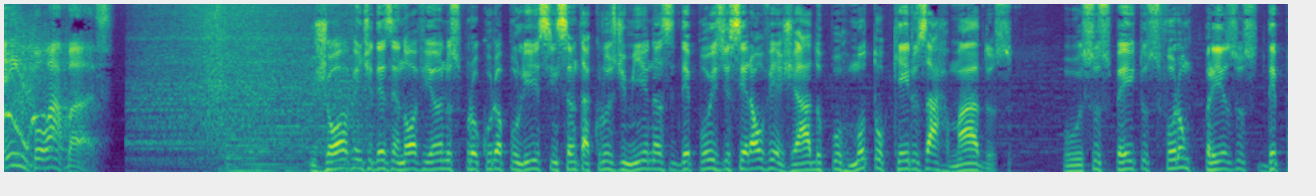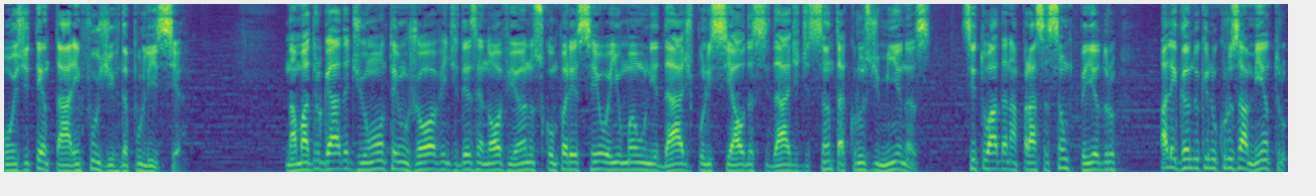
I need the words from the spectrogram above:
Em Boabas. Jovem de 19 anos procura a polícia em Santa Cruz de Minas depois de ser alvejado por motoqueiros armados. Os suspeitos foram presos depois de tentarem fugir da polícia. Na madrugada de ontem, um jovem de 19 anos compareceu em uma unidade policial da cidade de Santa Cruz de Minas, situada na Praça São Pedro, alegando que no cruzamento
